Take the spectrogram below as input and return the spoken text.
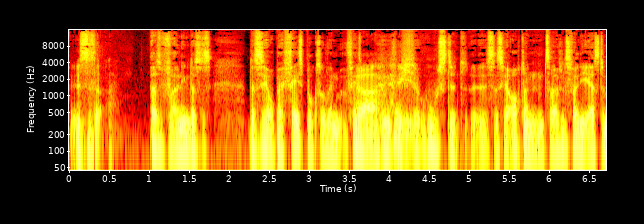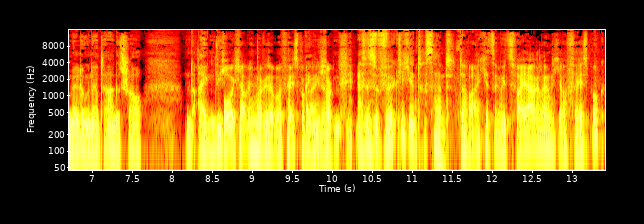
Ist es, Also vor allen Dingen, das ist, das ist ja auch bei Facebook so, wenn Facebook Ja, irgendwie äh, hustet, ist es ja auch dann im Zweifelsfall die erste Meldung in der Tagesschau. Und eigentlich, Oh, ich habe mich mal wieder bei Facebook eingeloggt. Es ist wirklich interessant. Da war ich jetzt irgendwie zwei Jahre lang nicht auf Facebook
